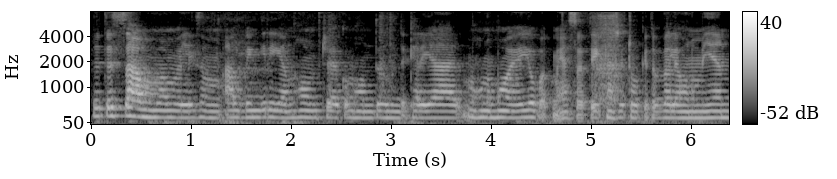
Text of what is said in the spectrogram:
Lite samma med liksom Albin Grenholm tror jag kommer ha en dunderkarriär. Men honom har jag jobbat med så att det är kanske tråkigt att välja honom igen.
